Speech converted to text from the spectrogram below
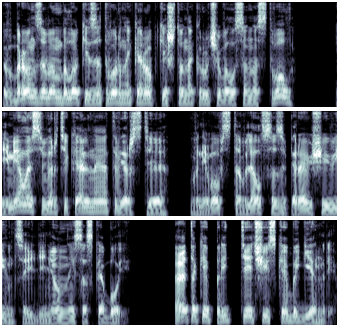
В бронзовом блоке затворной коробки, что накручивался на ствол, имелось вертикальное отверстие, в него вставлялся запирающий винт, соединенный со скобой. Этакой предтечей скобы Генри.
